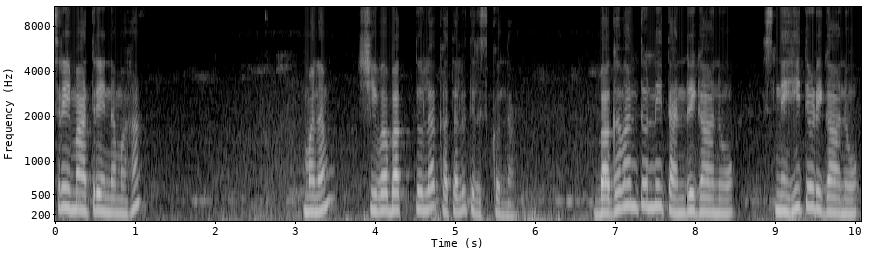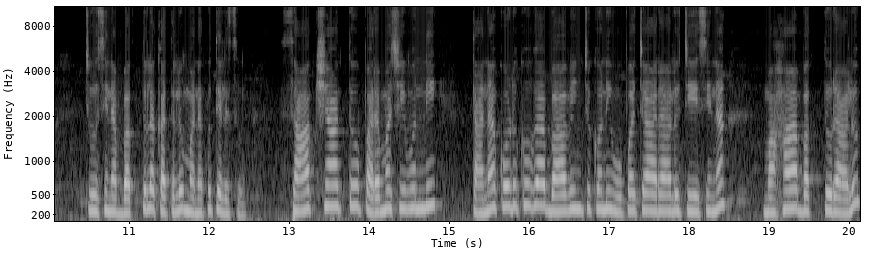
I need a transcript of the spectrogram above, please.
శ్రీమాత్రే నమ. మనం శివభక్తుల కథలు తెలుసుకుందాం. భగవంతుణ్ణి తండ్రిగాను స్నేహితుడిగాను చూసిన భక్తుల కథలు మనకు తెలుసు. సాక్షాత్తు పరమశివుణ్ణి తన కొడుకుగా భావించుకొని ఉపచారాలు చేసిన మహాభక్తురాలు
